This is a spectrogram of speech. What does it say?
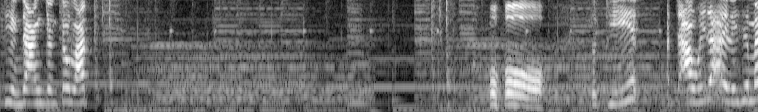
เสียงดังจังเจ้ารัดโอ้โหสกีดจะเอาให้ได้เลยใช่ไหม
